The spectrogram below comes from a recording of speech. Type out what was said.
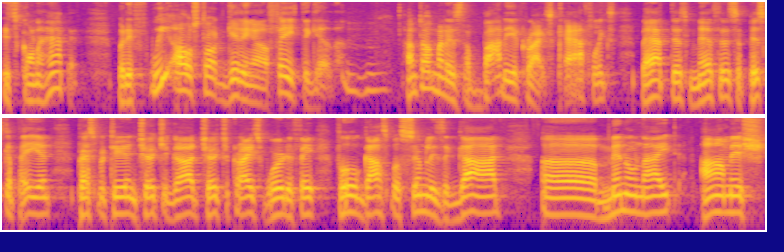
It's going to happen. But if we all start getting our faith together, mm-hmm. I'm talking about as the body of Christ Catholics, Baptists, Methodists, Episcopalian, Presbyterian, Church of God, Church of Christ, Word of Faith, Full Gospel Assemblies of God, uh, Mennonite, Amish,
